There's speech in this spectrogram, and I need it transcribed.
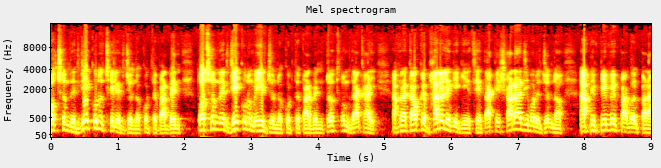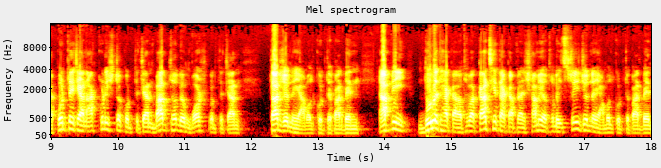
পছন্দের যে কোনো ছেলের জন্য করতে পারবেন, পছন্দের যে কোনো মেয়ের জন্য করতে পারবেন। প্রথম দেখায় আপনার কাউকে ভালো লেগে গিয়েছে, তাকে সারা জীবনের জন্য আপনি প্রেমে পাগল পাড়া করতে চান, আকৃষ্ট করতে চান, বাধ্য এবং বশ করতে চান, তার জন্য এই আমল করতে পারবেন। আপনি দূরে থাকা অথবা কাছে থাকা আপনার স্বামী অথবা স্ত্রীর জন্য এই আমল করতে পারবেন।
